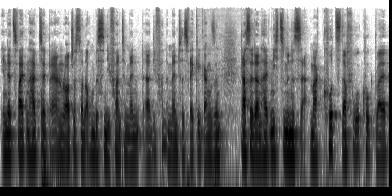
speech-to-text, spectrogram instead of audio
in der zweiten Halbzeit bei Aaron Rodgers dann auch ein bisschen die, Fundament, äh, die Fundamentals weggegangen sind, dass er dann halt nicht zumindest mal kurz davor guckt, weil,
